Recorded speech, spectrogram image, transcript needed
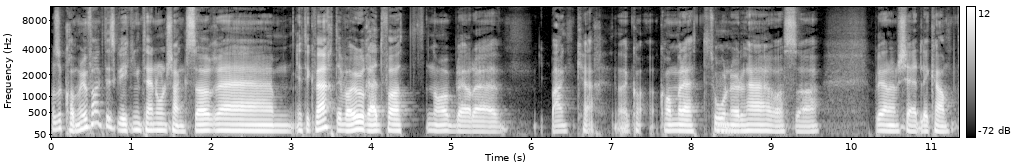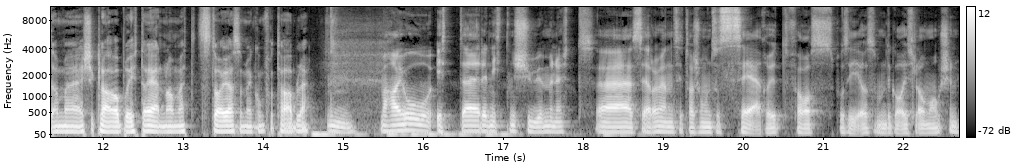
Og så kommer jo faktisk Viking til noen sjanser eh, etter hvert. Jeg var jo redd for at nå blir det bank her. Kommer det et 2-0 her, og så blir det en kjedelig kamp der vi ikke klarer å bryte gjennom et Stoya som er komfortable. Vi har jo etter det 19-20 minutt eh, er det jo en situasjon som ser ut for oss på sida som det går i slow motion.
